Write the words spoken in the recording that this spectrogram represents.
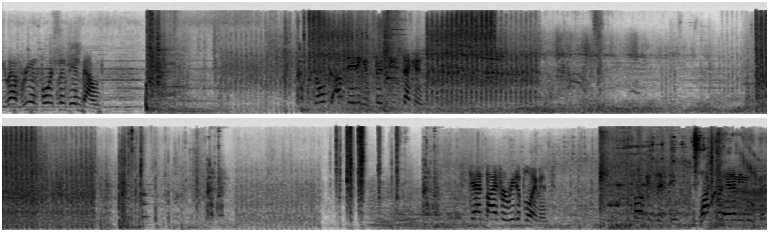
You have reinforcements inbound. Zones updating in 15 seconds. For redeployment. Fog is lifting. Watch for enemy movement.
